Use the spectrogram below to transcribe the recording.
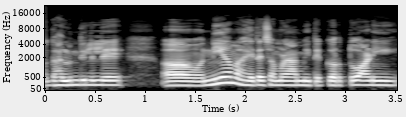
घालून दिलेले नियम आहे. त्याच्यामुळे आम्ही ते करतो आणि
